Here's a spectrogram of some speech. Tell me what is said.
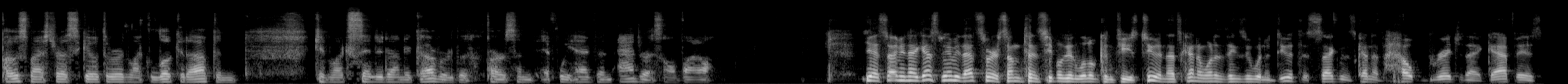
postmaster has to go through and like look it up and can like send it undercover the person if we have an address on file. Yeah, so I mean, I guess maybe that's where sometimes people get a little confused too, and that's kind of one of the things we want to do with this segment is kind of help bridge that gap. Is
